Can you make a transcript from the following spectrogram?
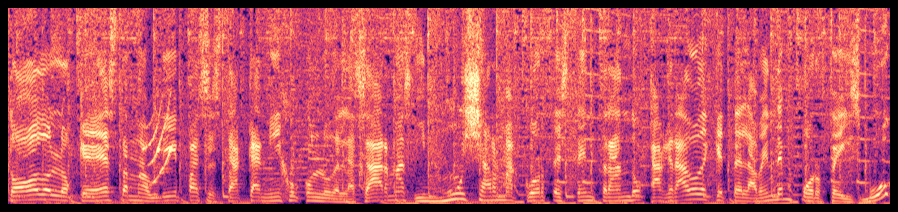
todo lo que es Tamaulipas está canijo con lo de las armas y mucha arma corta está entrando a grado de que te la venden por Facebook.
